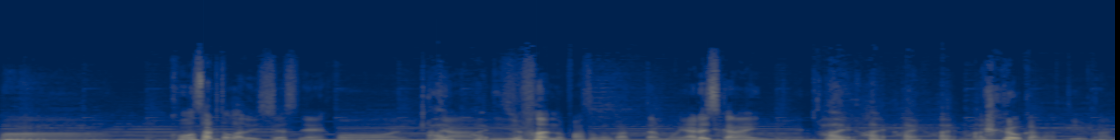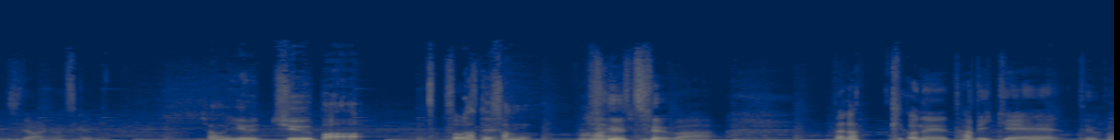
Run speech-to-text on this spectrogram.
まあ、コンサルとかと一緒ですね。こう、じゃあはいはい20万のパソコン買ったらもうやるしかないんで、はいはいはいはい、はい。やろうかなっていう感じではありますけど。じゃあ YouTuber、そうですね。さん。はい。YouTuber、なんか結構ね、旅系っていうか、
